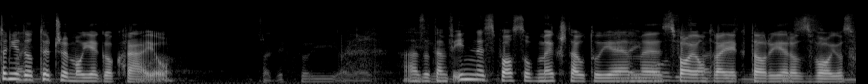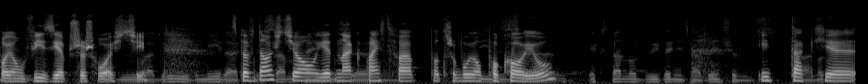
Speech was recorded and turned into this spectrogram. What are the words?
to nie dotyczy mojego kraju. A zatem w inny sposób my kształtujemy swoją trajektorię rozwoju, swoją wizję przyszłości. Z pewnością jednak państwa potrzebują pokoju, i takie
